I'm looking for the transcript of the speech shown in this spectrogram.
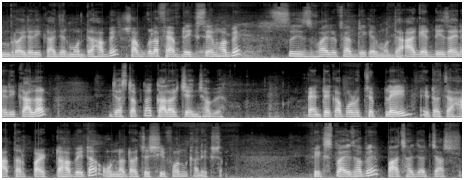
এমব্রয়ডারি কাজের মধ্যে হবে। সবগুলো ফ্যাব্রিক সেম হবে সুইস ভয়েলের ফ্যাব্রিকের মধ্যে। আগের ডিজাইনেরই কালার জাস্ট আপনার কালার চেঞ্জ হবে। প্যান্টের কাপড় হচ্ছে প্লেন এটা হচ্ছে হাতার পার্টটা হবে এটা অন্যটা হচ্ছে শিফন কালেকশন ফিক্সড প্রাইস হবে পাঁচ হাজার চারশো।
